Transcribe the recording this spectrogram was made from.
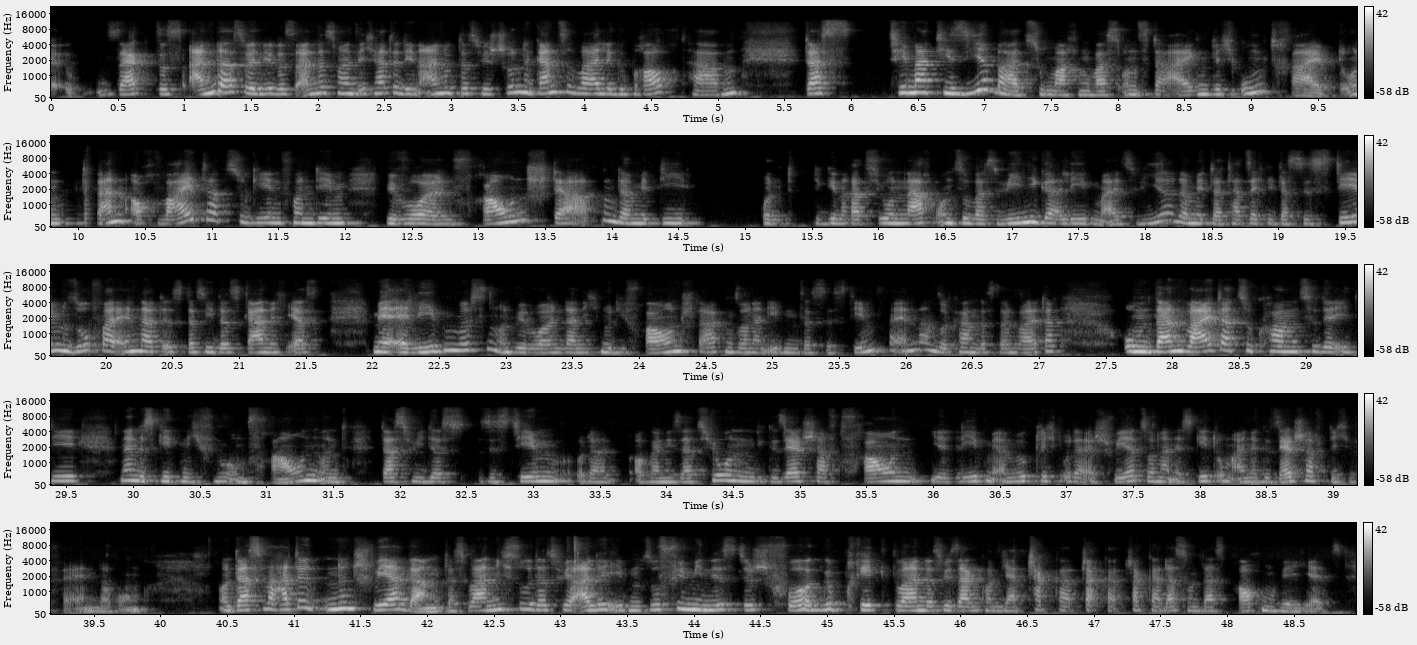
das anders, wenn ihr das anders meint. Ich hatte den Eindruck, dass wir schon eine ganze Weile gebraucht haben, das thematisierbar zu machen, was uns da eigentlich umtreibt und dann auch weiterzugehen von dem, wir wollen Frauen stärken, damit die und die Generation nach uns sowas weniger erleben als wir, damit da tatsächlich das System so verändert ist, dass sie das gar nicht erst mehr erleben müssen. Und wir wollen da nicht nur die Frauen stärken, sondern eben das System verändern. So kam das dann weiter, um dann weiterzukommen zu der Idee, nein, es geht nicht nur um Frauen und das, wie das System oder Organisationen, die Gesellschaft Frauen ihr Leben ermöglicht oder erschwert, sondern es geht um eine gesellschaftliche Veränderung. Und das hatte einen Schwergang. Das war nicht so, dass wir alle eben so feministisch vorgeprägt waren, dass wir sagen konnten, ja, tschakka, tschakka, tschakka, das und das brauchen wir jetzt.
